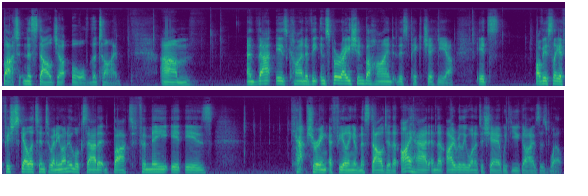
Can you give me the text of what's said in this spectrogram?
but nostalgia all the time. Um, and that is kind of the inspiration behind this picture here. It's obviously a fish skeleton to anyone who looks at it, but for me, it is capturing a feeling of nostalgia that I had and that I really wanted to share with you guys as well.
